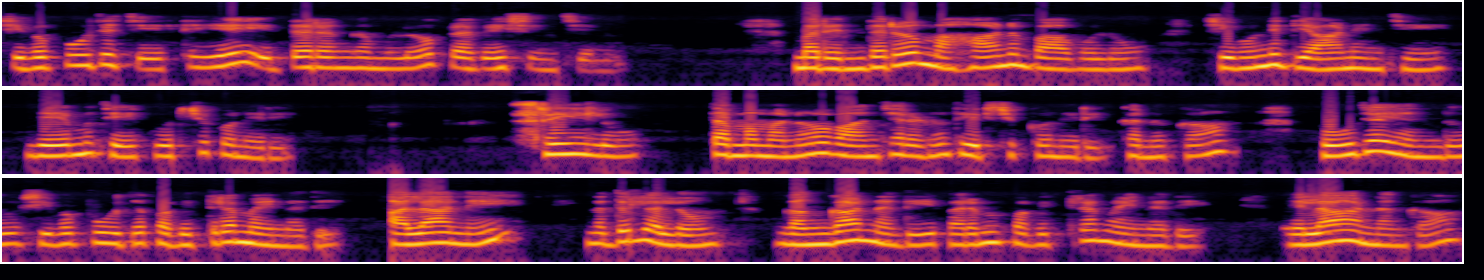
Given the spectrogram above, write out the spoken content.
శివపూజ చేసియే యుద్ధరంగములో ప్రవేశించెను. మరెందరో మహానుభావులు శివుని ధ్యానించి జయము చేకూర్చుకొనిరి. స్త్రీలు తమ మనోవాంఛలను తీర్చుకొనిరి. కనుక పూజ యందు శివపూజ పవిత్రమైనది. అలానే నదులలో గంగా నది పరమ పవిత్రమైనది. ఎలా అనగా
